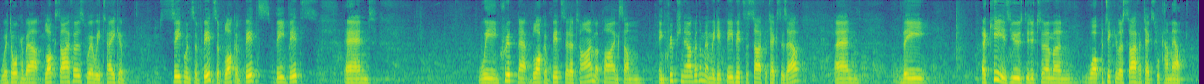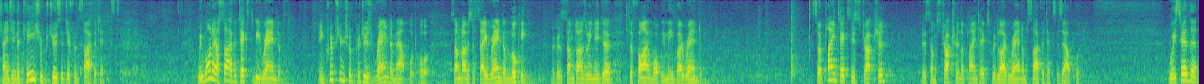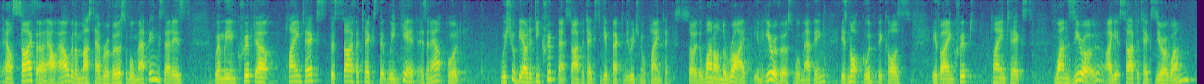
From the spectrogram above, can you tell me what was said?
We're talking about block ciphers where we take a sequence of bits, a block of bits, B bits, and we encrypt that block of bits at a time applying some encryption algorithm and we get B bits of ciphertext out. And the a key is used to determine what particular ciphertext will come out. Changing the key should produce a different ciphertext. We want our ciphertext to be random. Encryption should produce random output, or sometimes I say random looking, because sometimes we need to define what we mean by random. So plain text is structured. There's some structure in the plain text. We'd like random ciphertext as output. We said that our cipher, our algorithm, must have reversible mappings. That is, when we encrypt our plain text, the ciphertext that we get as an output, we should be able to decrypt that ciphertext to get back to the original plaintext. So the one on the right, in irreversible mapping, is not good because if I encrypt plaintext 1, 0, I get ciphertext 0, 1.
